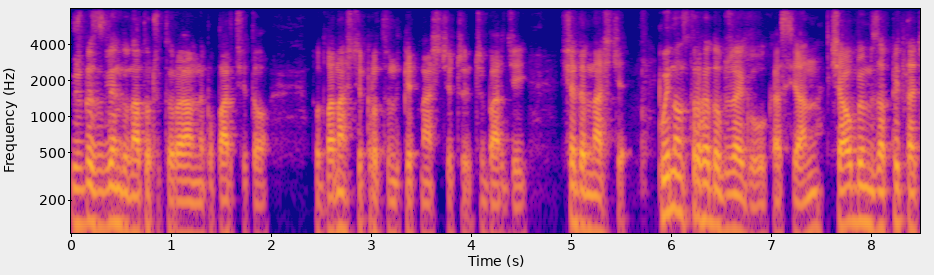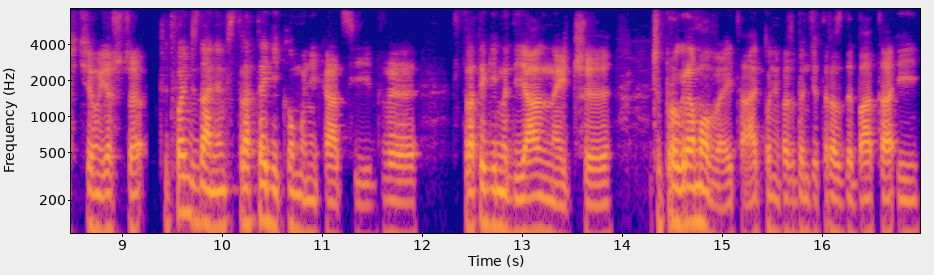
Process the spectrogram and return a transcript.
już bez względu na to, czy to realne poparcie to, to 12%, 15% czy, czy bardziej 17. Płynąc trochę do brzegu, Kasjan, chciałbym zapytać Cię jeszcze, czy Twoim zdaniem w strategii komunikacji, w strategii medialnej czy, czy programowej, tak, ponieważ będzie teraz debata i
